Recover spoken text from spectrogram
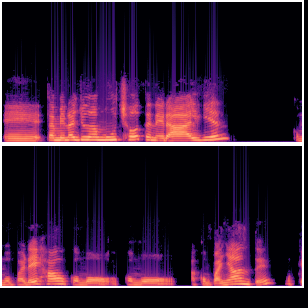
Eh, también ayuda mucho tener a alguien como pareja o como, como acompañante, ¿ok?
